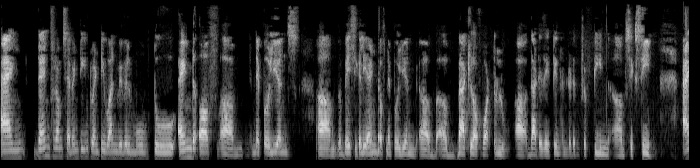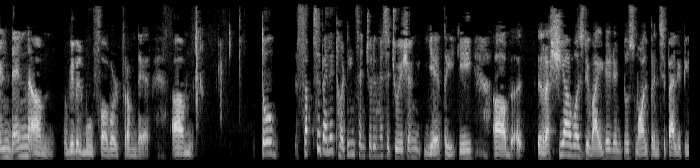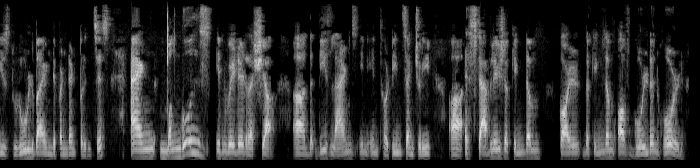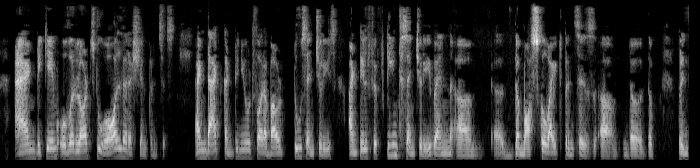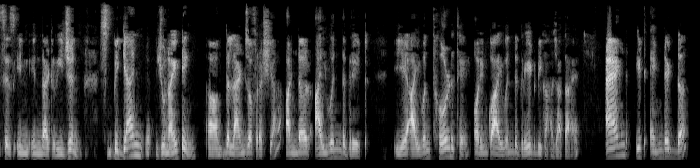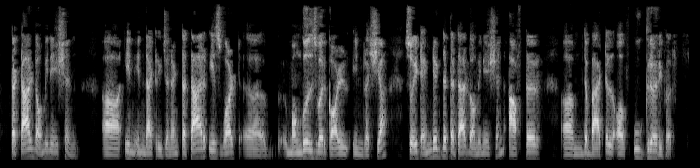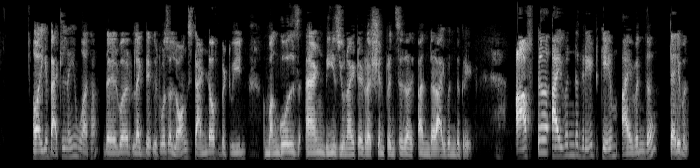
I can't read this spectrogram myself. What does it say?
and then from 1721 we will move to end of um, napoleon's um, basically end of napoleon uh, uh, battle of waterloo uh, that is 1815 16 um, and then um, we will move forward from there um, तो सबसे पहले thirteen century में situation ये थी कि Russia was divided into small principalities ruled by independent princes, and Mongols invaded Russia. Uh, the, these lands in in 13th century uh, established a kingdom called the Kingdom of Golden Horde and became overlords to all the Russian princes. And that continued for about two centuries until 15th century when um, uh, the Muscovite princes, um, the the princes in in that region, began uniting um, the lands of Russia under Ivan the Great. ये Ivan third थे और इनको Ivan the great भी कहा जाता है and it ended the Tatar domination uh, in in that region and tatar is what uh, mongols were called in russia so it ended the tatar domination after um, the battle of Ugra River. और ये battle नहीं हुआ था। There were like it was a long stand off between Mongols and these united Russian princes under Ivan the Great after Ivan the Great came Ivan the Terrible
